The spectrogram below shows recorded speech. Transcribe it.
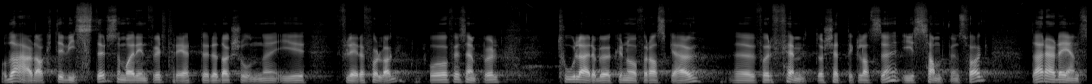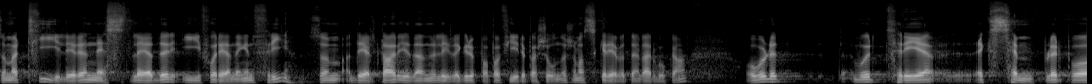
Og da er det aktivister som har infiltrert redaksjonene i flere forlag. Og f.eks. to lærebøker nå for Aschehoug eh, for 5. og 6. klasse i samfunnsfag. Der er det en som er tidligere nestleder i Foreningen FRI, som deltar i den lille gruppa på fire personer som har skrevet den læreboka og hvor, det, hvor tre eksempler på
